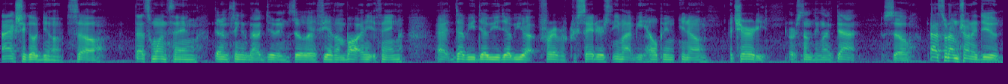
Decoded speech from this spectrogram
I actually go do them. So that's one thing that I'm thinking about doing. So if you haven't bought anything at www Forever Crewsaders, you might be helping, you know, a charity or something like that. So that's what I'm trying to do.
